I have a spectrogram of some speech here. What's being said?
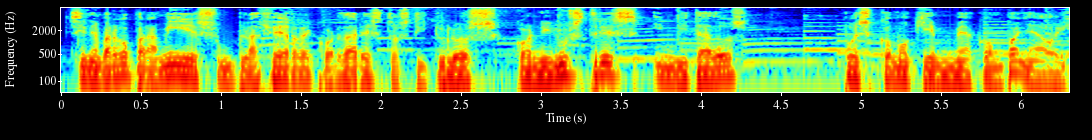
Sin embargo, para mí es un placer recordar estos títulos con ilustres invitados, pues como quien me acompaña hoy.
